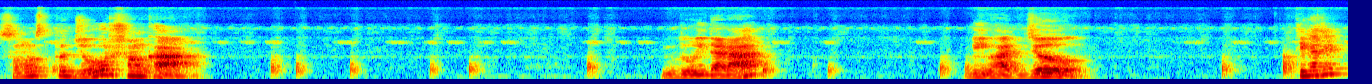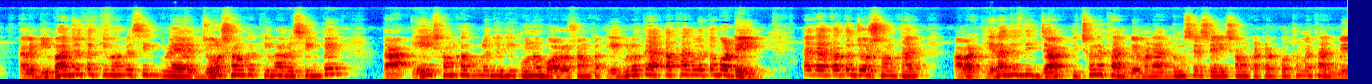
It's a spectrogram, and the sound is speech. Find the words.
সমস্ত জোর সংখ্যা। দুই দ্বারা বিভাজ্য। ঠিক আছে? তাহলে বিভাজ্যতা কীভাবে শিখবে জোর সংখ্যা কীভাবে শিখবে? তা এই সংখ্যাগুলো যদি কোনো বড় সংখ্যা এগুলো তো একা থাকলে তো বটেই। একা একা তো জোর সংখ্যায়। আবার এরা যদি যার পিছনে থাকবে মানে একদম শেষে এই সংখ্যাটার প্রথমে থাকবে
